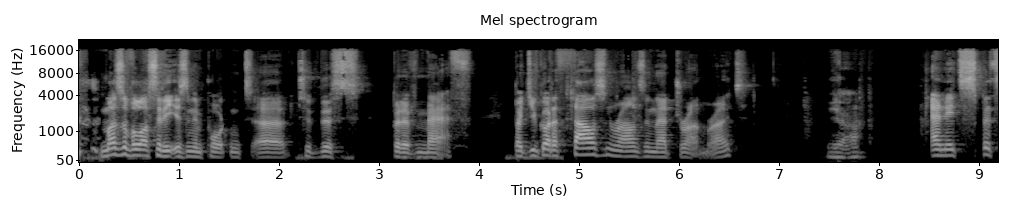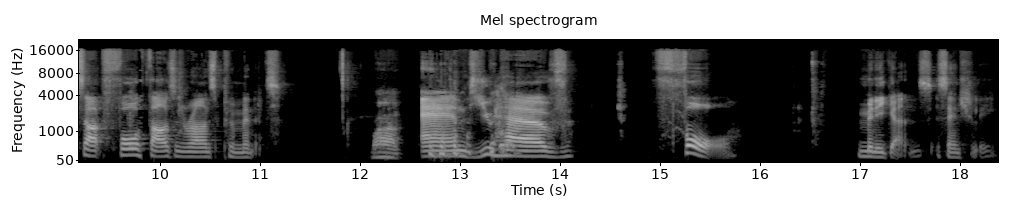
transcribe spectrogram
muzzle velocity isn't important uh, to this bit of math, but you've got a thousand rounds in that drum, right? Yeah. And it spits out 4000 rounds per minute. Wow. And you have four miniguns essentially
